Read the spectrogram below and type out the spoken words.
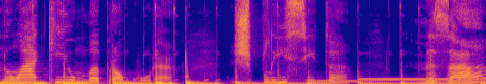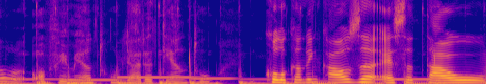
não há aqui uma procura explícita, mas há, obviamente, um olhar atento. Colocando em causa essa tal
